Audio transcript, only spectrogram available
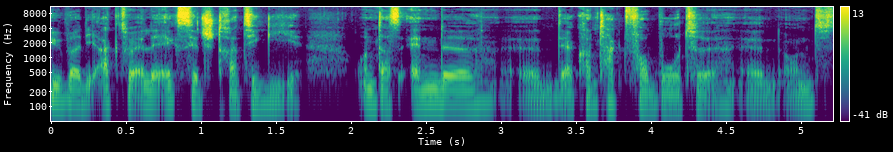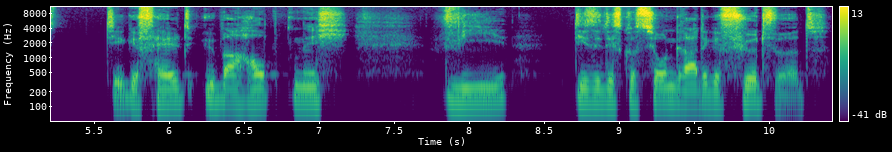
über die aktuelle Exit-Strategie und das Ende äh, der Kontaktverbote. Äh, und dir gefällt überhaupt nicht, wie diese Diskussion gerade geführt wird.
